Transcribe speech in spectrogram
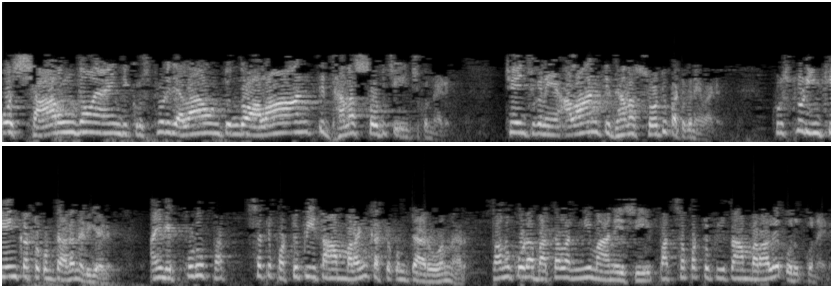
ఓ శారంగం ఆయనది కృష్ణుడిది ఎలా ఉంటుందో అలాంటి ధనస్సోటి చేయించుకున్నాడు. చేయించుకుని అలాంటి ధనస్సోటి పట్టుకునేవాడు. కృష్ణుడు ఇంకేం కట్టుకుంటాడని అడిగాడు. ఆయన ఎప్పుడూ పచ్చటి పట్టు పీతాంబరం కట్టుకుంటారు అన్నారు. తను కూడా బట్టలన్నీ మానేసి పచ్చ పట్టు పీతాంబరాలే కొనుక్కున్నాడు.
